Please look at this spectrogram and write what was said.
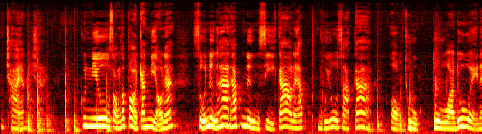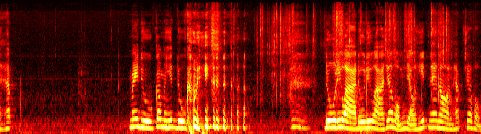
ลูกชายฮะลูกชาย คุณนิวสองสปอร์ตกันเหนียวนะ015ทับ149นะครับบุคุโยซาก้าออกถูกตัวด้วยนะครับ ไม่ดูก็ไม่ฮิตดูก็ไม่ฮิต ดูดีกว่า ดูดีกว่า เชื่อผมเดี๋ยวฮิตแน่นอนครับ เชื่อผม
